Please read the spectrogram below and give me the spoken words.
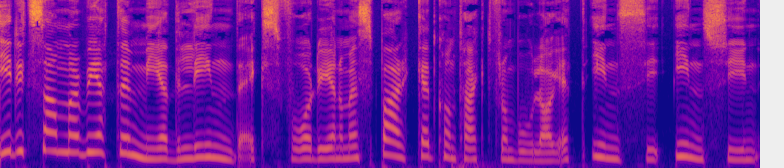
I ditt samarbete med Lindex får du genom en sparkad kontakt från bolaget insyn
